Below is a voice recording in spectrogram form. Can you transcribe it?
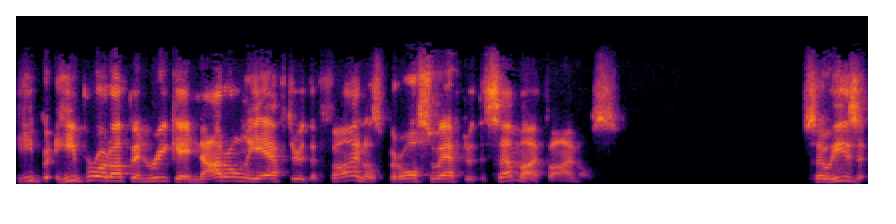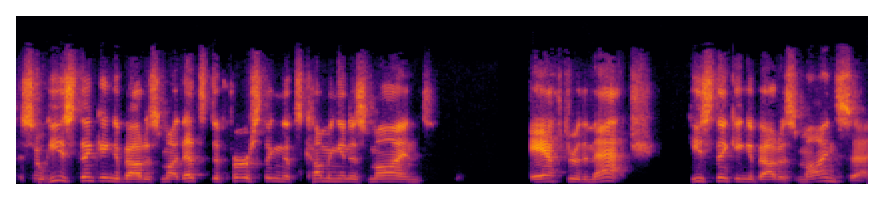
He he brought up Enrique not only after the finals but also after the semifinals. So he's so he's thinking about his mind. That's the first thing that's coming in his mind after the match. He's thinking about his mindset.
